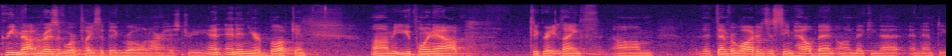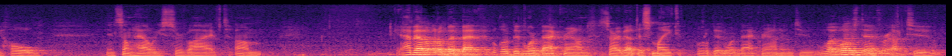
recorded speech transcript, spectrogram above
Green Mountain Reservoir plays a big role in our history and, and in your book. And um, you point out to great length um, that Denver Water just seemed hell-bent on making that an empty hole, and somehow we survived. Um, how about a little bit, ba- a little bit more background, sorry about this, Mike, a little bit more background into what, what was Denver up to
